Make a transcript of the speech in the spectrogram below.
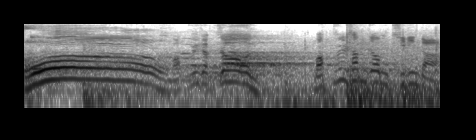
오. 맞불 작전. 맞불 3점 지린다.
